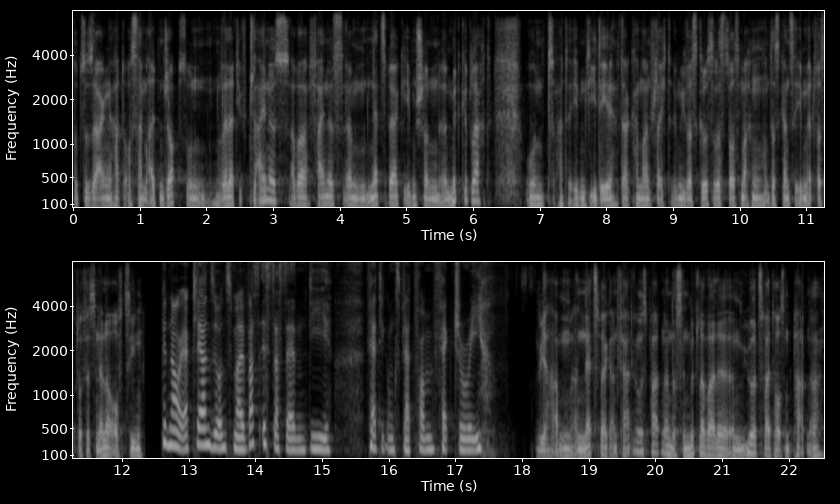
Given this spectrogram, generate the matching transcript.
Sozusagen hat aus seinem alten Job so ein relativ kleines, aber feines ähm, Netzwerk eben schon äh, mitgebracht und hatte eben eben die Idee, da kann man vielleicht irgendwie was Größeres draus machen und das Ganze eben etwas professioneller aufziehen. Genau, erklären Sie uns mal, was ist das denn, die Fertigungsplattform Factory? Wir haben ein Netzwerk an Fertigungspartnern. Das sind mittlerweile ähm, über 2000 Partner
